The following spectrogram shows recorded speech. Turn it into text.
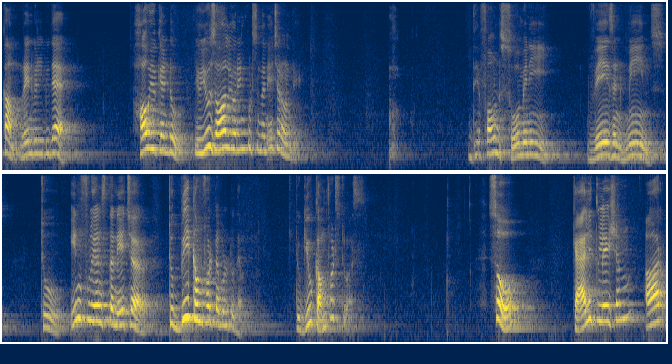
come, rain will be there. How you can do? You use all your inputs in the nature only. They found so many ways and means to influence the nature to be comfortable to them, to give comforts to us. So, calculation or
